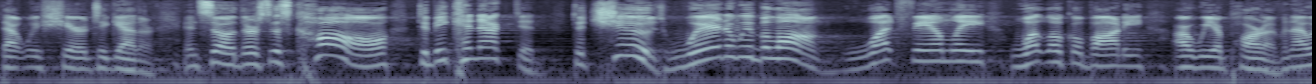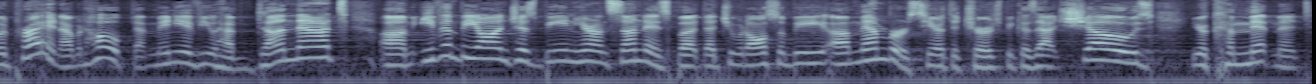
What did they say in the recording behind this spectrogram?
that we share together. And so there's this call to be connected to choose where do we belong? What family, what local body are we a part of? And I would pray and I would hope that many of you have done that, um, even beyond just being here on Sundays, but that you would also be uh, members here at the church because that shows your commitment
